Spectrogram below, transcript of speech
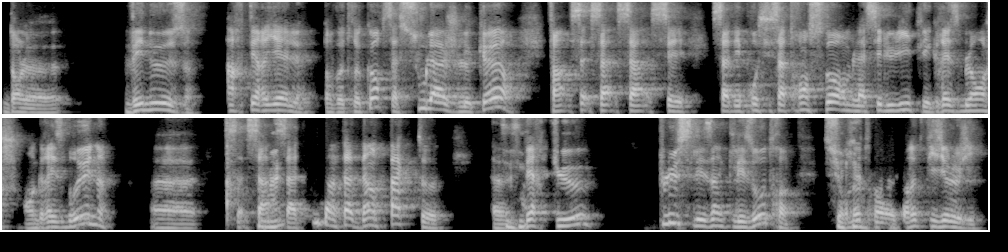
dans le veineuse artérielle dans votre corps, ça soulage le cœur. Enfin, ça, ça, ça, des ça transforme la cellulite, les graisses blanches en graisses brunes. Euh, ça, a tout un tas d'impacts euh, vertueux, plus les uns que les autres, sur notre, sur notre physiologie.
